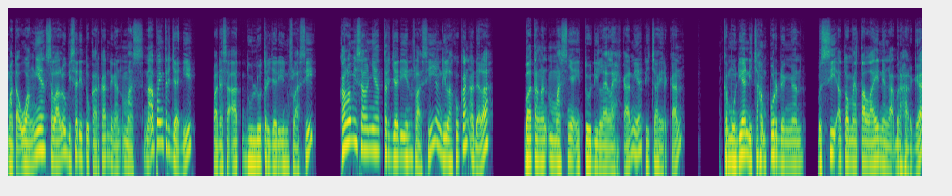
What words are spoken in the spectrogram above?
mata uangnya selalu bisa ditukarkan dengan emas. Nah, apa yang terjadi pada saat dulu terjadi inflasi? Kalau misalnya terjadi inflasi, yang dilakukan adalah batangan emasnya itu dilelehkan ya, dicairkan, kemudian dicampur dengan besi atau metal lain yang nggak berharga,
